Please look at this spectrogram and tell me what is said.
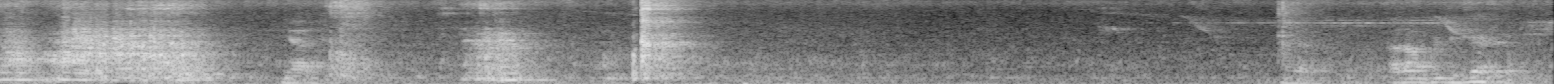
याद आराम से ढीला करो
